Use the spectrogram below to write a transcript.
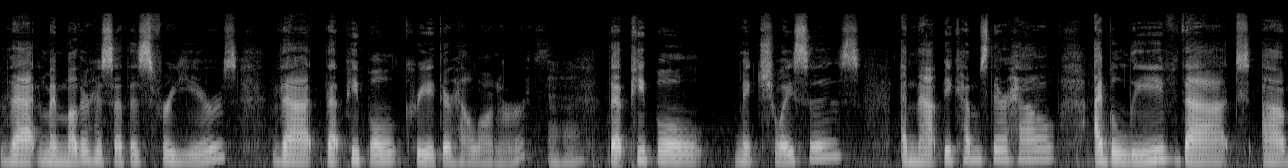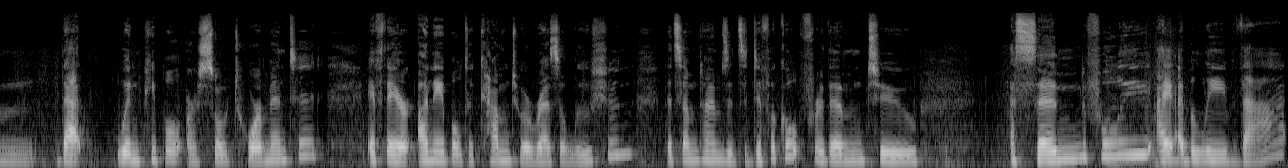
that, and my mother has said this for years, that, that people create their hell on earth, that people make choices and that becomes their hell. I believe that, um, that when people are so tormented, if they are unable to come to a resolution, that sometimes it's difficult for them to ascend fully. I, I believe that.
